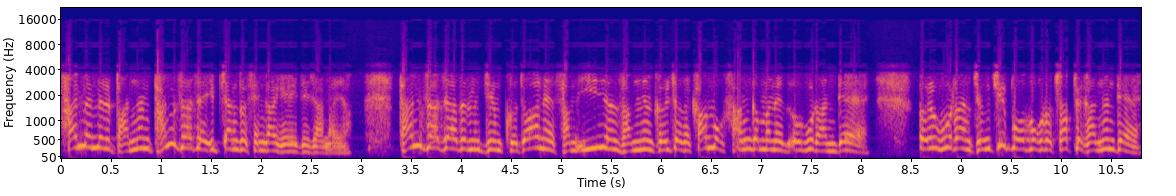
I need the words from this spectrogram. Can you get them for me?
사면을 받는 당사자 입장도 생각해야 되잖아요. 당사자들은 지금 그동안에 3, 2년, 3년 걸쳐서 감옥 산 것만 해도 억울한데, 억울한 정치 보복으로 잡혀갔는데,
